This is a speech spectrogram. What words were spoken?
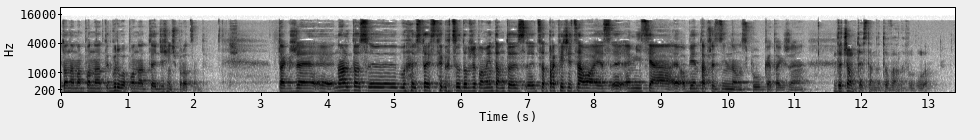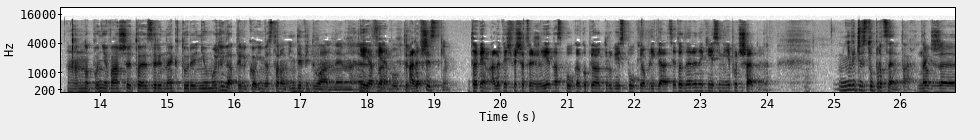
to ona ma ponad, grubo ponad 10%. Także, y, no ale to z te- z tego co dobrze pamiętam, to jest co, praktycznie cała jest emisja objęta przez inną spółkę, także. Do czemu to jest tam notowane w ogóle? No ponieważ to jest rynek, który nie umożliwia tylko inwestorom indywidualnym e, Nie, ja zakup, wiem, tylko ale- wszystkim. To wiem, ale wiesz, wiesz o tym, że jedna spółka kupiła od drugiej spółki obligacje, to ten rynek jest im niepotrzebny. Nie wiem czy w 100%. No. Także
